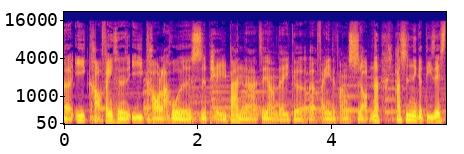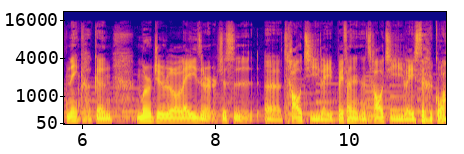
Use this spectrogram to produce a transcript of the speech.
呃，依靠翻译成依靠啦，或者是陪伴啊，这样的一个呃翻译的方式哦。那它是那个 DJ Snake 跟 Merger Laser，就是呃超级雷被翻译成超级镭射光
